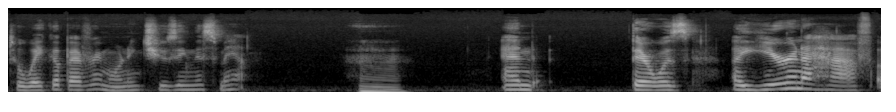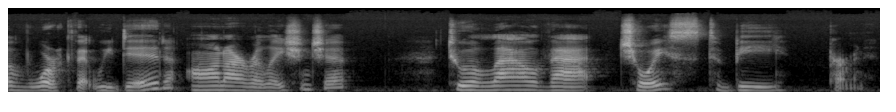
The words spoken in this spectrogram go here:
to wake up every morning choosing this man. Mm-hmm. And there was a year and a half of work that we did on our relationship to allow that choice to be permanent.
